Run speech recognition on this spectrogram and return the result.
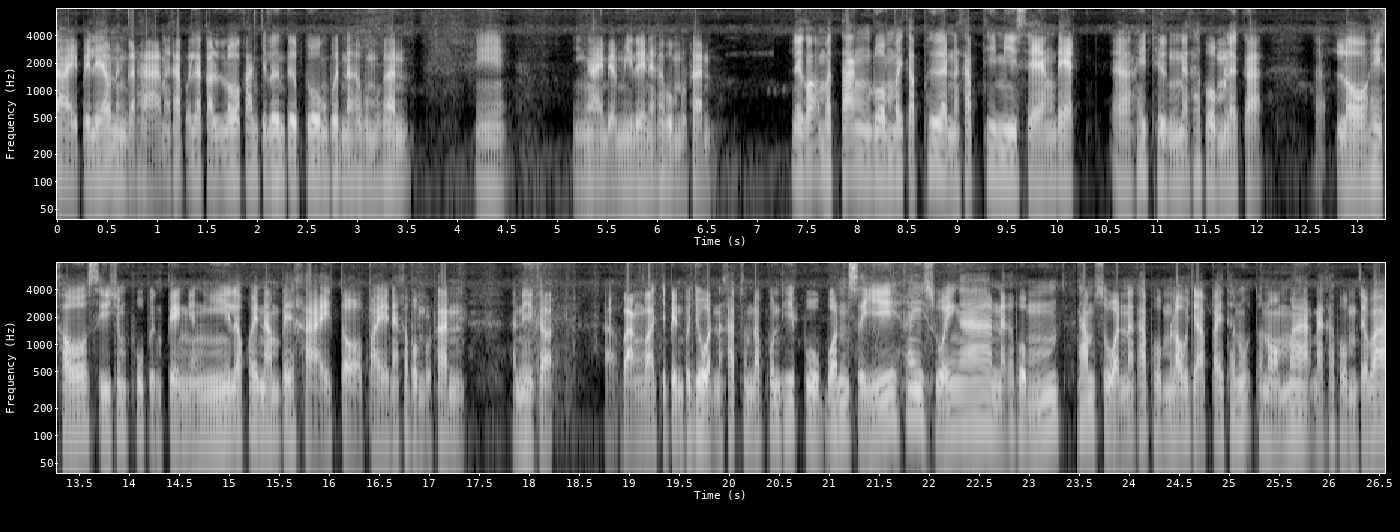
ได้ไปแล้วหนึ่งกระถางนะครับ แล้วก็รอการเจริญเติบโตของเพิ่นนะครับ ผมทุกท่านนี่ง่ายแบบนี้เลยนะครับ ผมทุกท่าน แล้วก็เอามาตั้งรวมไว้กับเพื่อนนะครับ ที่มีแสงแดดเอ่อให้ถึงนะครับ ผมแล้วก็รอให้เขาสีชมพูเปล่งๆ อย่างนี้ แล้วค่อยนำไปขายต่อไปนะครับ ผมทุกท่าน อันนี้ก็หวังว่าจะเป็นประโยชน์นะครับสำหรับคนที่ปลูกบอนสีให้สวยงามนะครับ ผมทำสวนนะครับ ผมเราจะไปทนุถนอมมากนะครับ ผมแต่ว่า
